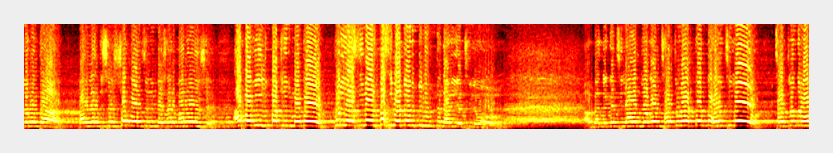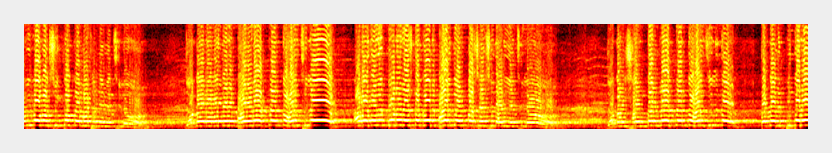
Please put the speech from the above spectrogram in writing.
জনতা, বাংলাদেশের সকল শ্রেণি পেশার মানুষ আপাবিল পাখির মতো পুরি হাসিনার ফাঁসিবাদের বিরুদ্ধে দাঁড়িয়েছিল। আমরা দেখেছিলাম যখন ছাত্ররা আক্রান্ত হয়েছিল, ছাত্রদের অভিভাবক শিক্ষকরা মাঠে নেমেছিল। যখন আমাদের ভাইয়েরা আক্রান্ত হয়েছিল, আমাদের বোনেরা তখন ভাইদের পাশে এসে দাঁড়িয়েছিল। যখন সন্তানরা আক্রান্ত হয়েছিল, তখন পিতারা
